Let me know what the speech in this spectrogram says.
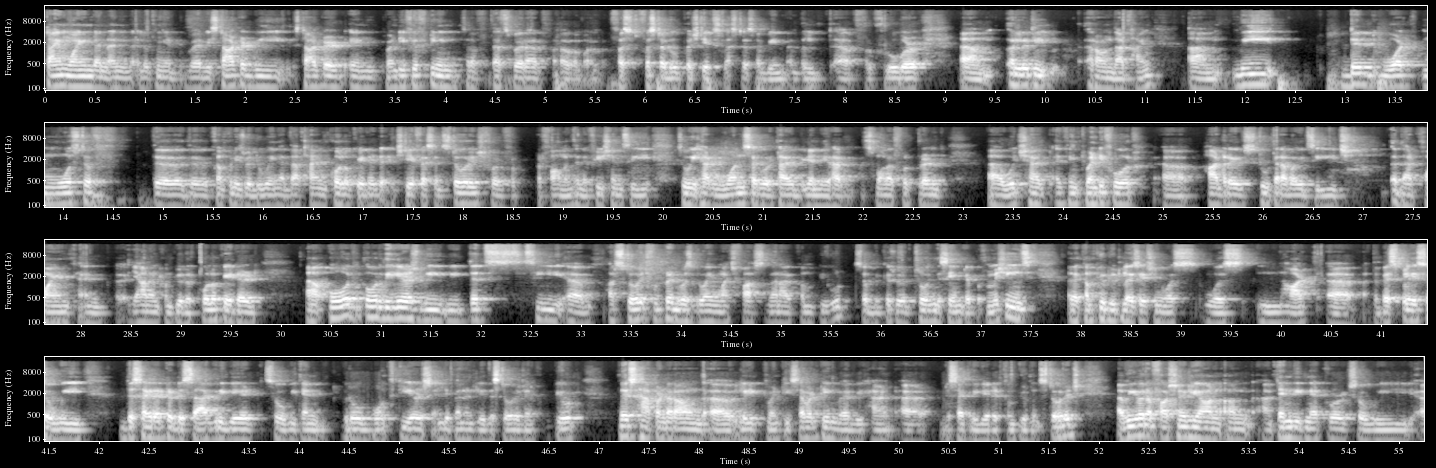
time wind and, and looking at where we started. We started in 2015. So that's where our uh, first first Hadoop HDFS clusters have been built uh, for, for. Um, a little around that time. Um, we did what most of the, the companies were doing at that time, co-located HDFS and storage for, for performance and efficiency. So we had one server type, again, we had a smaller footprint. uh, which had, I think, 24 uh, hard drives, two terabytes each at that point, and Yarn and computer co-located. Uh, over, over the years, we, we did see uh, our storage footprint was growing much faster than our compute. So because we were throwing the same type of machines, the compute utilization was, was not uh, the best place. So we decided to disaggregate so we can grow both tiers independently, the storage and compute. This happened around uh, late 2017, where we had uh, disaggregated compute and storage. Uh, we were unfortunately on on 10 gig network, so we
